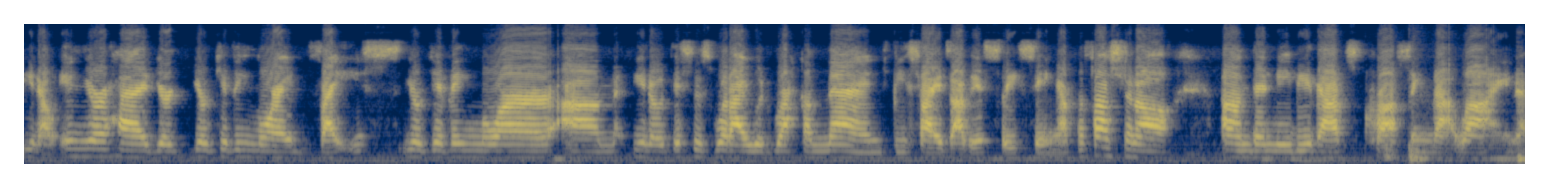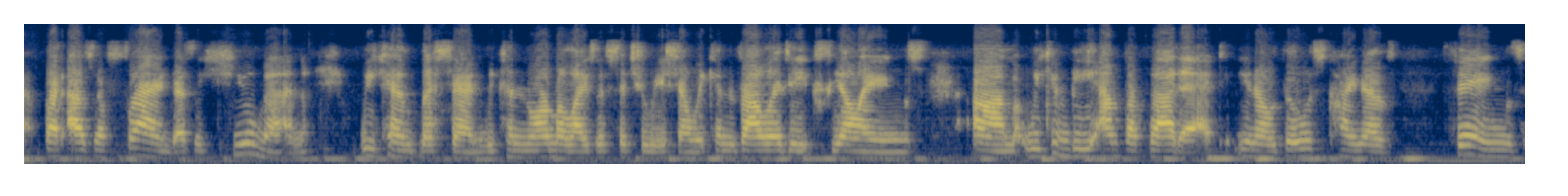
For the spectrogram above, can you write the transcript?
you know in your head you're you're giving more advice. You're giving more um, you know this is what i would recommend besides obviously seeing a professional um, then maybe that's crossing that line. But as a friend as a human we can listen. We can normalize a situation. We can validate feelings. Um, we can be empathetic. You know those kind of things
